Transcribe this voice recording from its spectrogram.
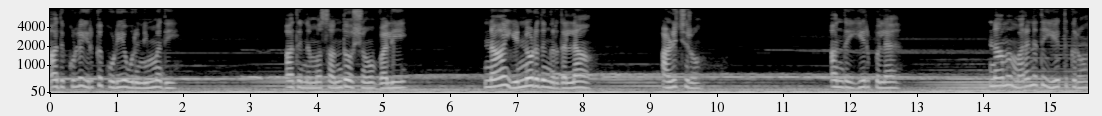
அதுக்குள்ள இருக்கக்கூடிய ஒரு நிம்மதி. அது நம்ம சந்தோஷம் வலி நான் என்னோடதுங்கிறதெல்லாம் அழிச்சிரும். அந்த ஈர்ப்பில் நாம மரணத்தை ஏத்துக்கிறோம்.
